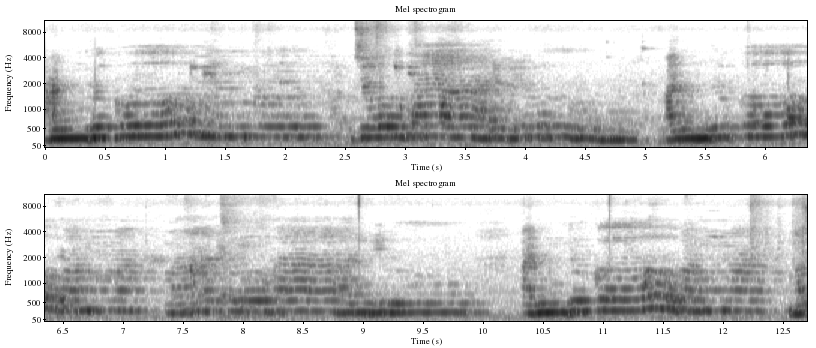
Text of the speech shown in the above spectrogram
అందుకో జోహారులు అందుకోవమ్మ మా జోహారులు అందుకోవమ్మ మా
